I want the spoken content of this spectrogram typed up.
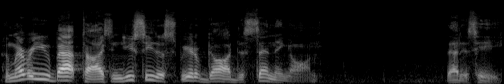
Whomever you baptize and you see the Spirit of God descending on, that is He.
